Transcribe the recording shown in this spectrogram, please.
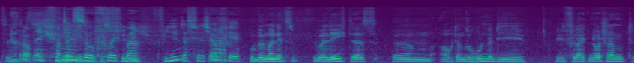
sind. Das ist echt das so furchtbar. ich viel. Das finde ich auch Ja. viel. Und wenn man jetzt überlegt, dass ähm, auch dann so Hunde, die, die vielleicht in Deutschland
